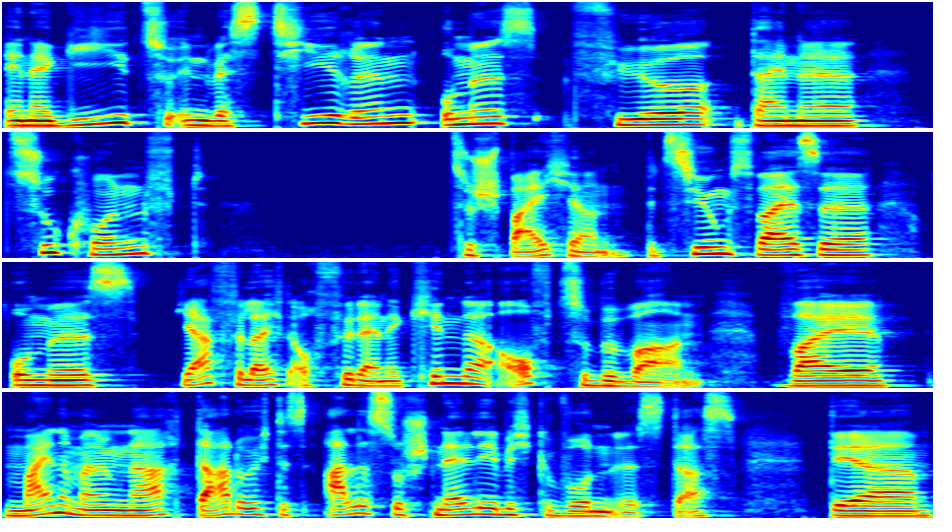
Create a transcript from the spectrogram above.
Energie zu investieren, um es für deine Zukunft zu speichern, beziehungsweise um es ja vielleicht auch für deine Kinder aufzubewahren, weil meiner Meinung nach dadurch, dass alles so schnelllebig geworden ist, dass der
